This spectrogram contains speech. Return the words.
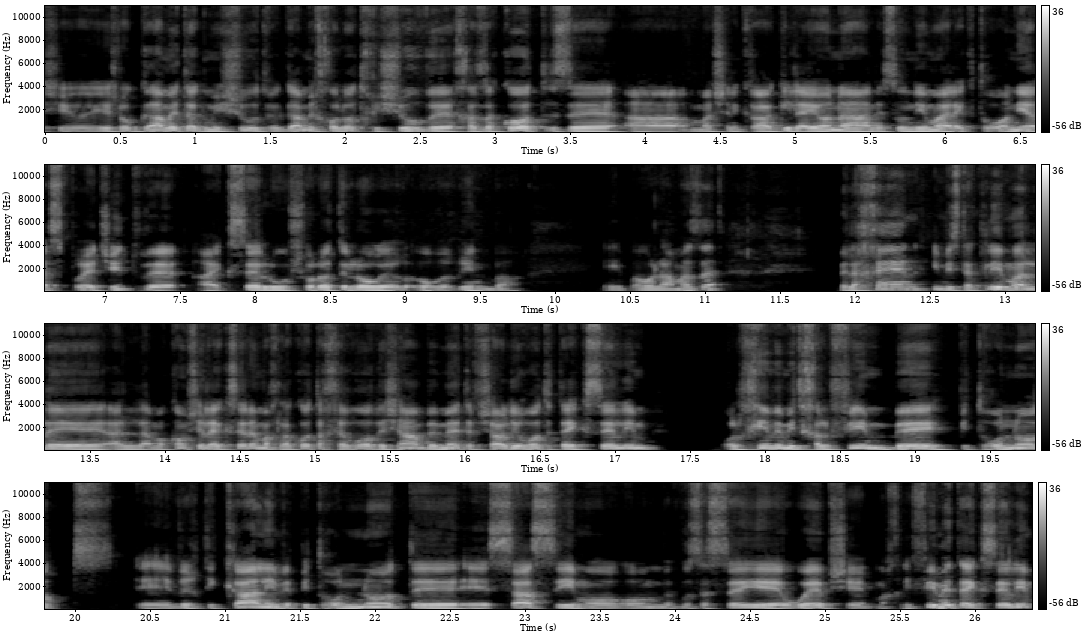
שיש לו גם את הגמישות וגם יכולות חישוב חזקות זה מה שנקרא גיליון הנתונים האלקטרוני, הספרדשיט, והאקסל הוא שולט ללא עוררין בעולם הזה. ולכן אם מסתכלים על, על המקום של האקסל למחלקות אחרות ושם באמת אפשר לראות את האקסלים הולכים ומתחלפים בפתרונות אה, ורטיקליים ופתרונות סאסים אה, אה, או, או מבוססי ווב שמחליפים את האקסלים,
